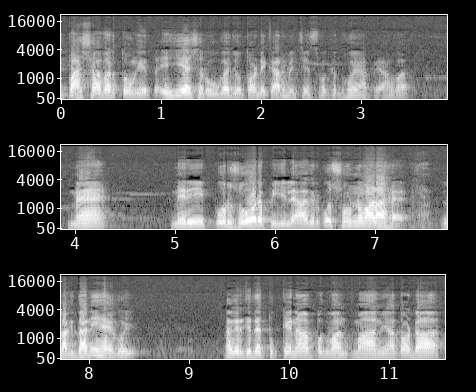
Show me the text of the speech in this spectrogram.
ਭਾਸ਼ਾ ਵਰਤੋਗੇ, ਤਾਂ ਇਹੀ ਅਸਰ ਹੋਊਗਾ ਜੋ ਤੁਹਾਡੇ ਘਰ ਵਿੱਚ ਇਸ ਵਕਤ ਹੋਇਆ ਪਿਆ ਵਾ। ਮੈਂ ਮੇਰੀ ਪੁਰਜ਼ੋਰ ਅਪੀਲ ਹੈ ਅਗਰ ਕੋਈ ਸੁਣਨ ਵਾਲਾ ਹੈ, ਲੱਗਦਾ ਨਹੀਂ ਹੈ ਕੋਈ, ਅਗਰ ਕਿਤੇ ਤੁੱਕੇ ਨਾਲ ਭਗਵੰਤ ਮਾਨ ਜਾਂ ਤੁਹਾਡਾ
